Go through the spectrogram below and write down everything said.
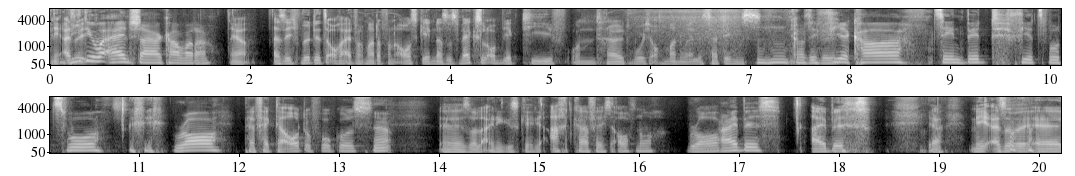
Nee, also, Video-Einsteigerkamera. Ja, also ich würde jetzt auch einfach mal davon ausgehen, dass es Wechselobjektiv und halt, wo ich auch manuelle Settings Mhm, quasi will. 4K, 10-Bit, 422, RAW. perfekter Autofokus, Ja. äh, soll einiges gehen. 8K vielleicht auch noch, RAW, IBIS. IBIS. Ja, nee, also äh,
